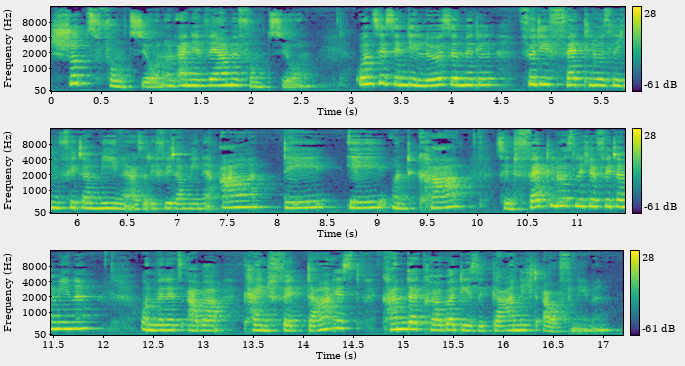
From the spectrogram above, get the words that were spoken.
Schutzfunktion und eine Wärmefunktion. Und sie sind die Lösemittel für die fettlöslichen Vitamine, also die Vitamine A, D, E und K sind fettlösliche Vitamine. Und wenn jetzt aber kein Fett da ist, kann der Körper diese gar nicht aufnehmen.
